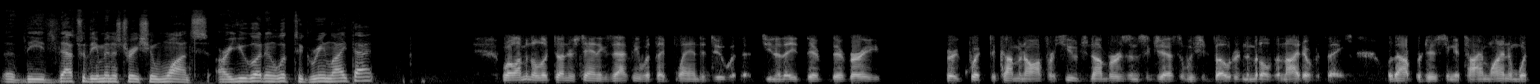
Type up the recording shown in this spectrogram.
the that's what the administration wants. Are you going to look to greenlight that? Well, I'm going to look to understand exactly what they plan to do with it. You know, they they're, they're very very quick to come and offer huge numbers and suggest that we should vote in the middle of the night over things without producing a timeline and what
